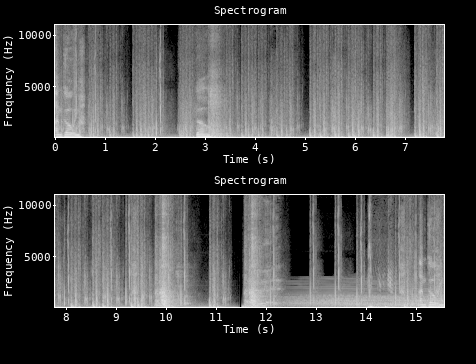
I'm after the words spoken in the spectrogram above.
I'm going. Go. I'm going.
